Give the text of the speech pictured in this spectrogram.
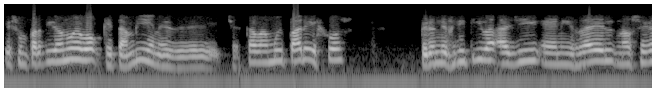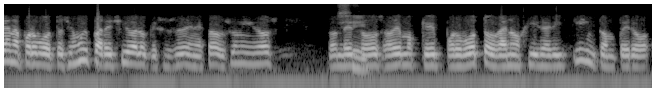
Es un partido nuevo que también es de derecha. Estaban muy parejos, pero en definitiva allí en Israel no se gana por votos. Es muy parecido a lo que sucede en Estados Unidos, donde Sí. todos sabemos que por votos ganó Hillary Clinton, pero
